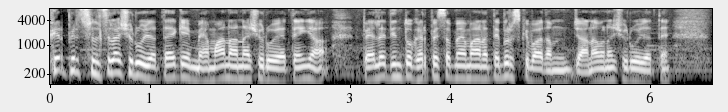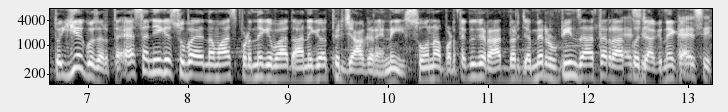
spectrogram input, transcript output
फिर फिर सिलसिला शुरू हो जाता है कि मेहमान आना शुरू हो जाते हैं या पहले दिन तो घर पे सब मेहमान आते हैं फिर उसके बाद हम जाना वाना शुरू हो जाते हैं। तो ये गुजरता है। ऐसा नहीं कि सुबह नमाज़ पढ़ने के बाद आने के बाद फिर जाग रहे हैं। नहीं सोना पड़ता है क्योंकि रात भर जब मेरा रूटीन ज़्यादातर रात को जागने का ऐसे।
